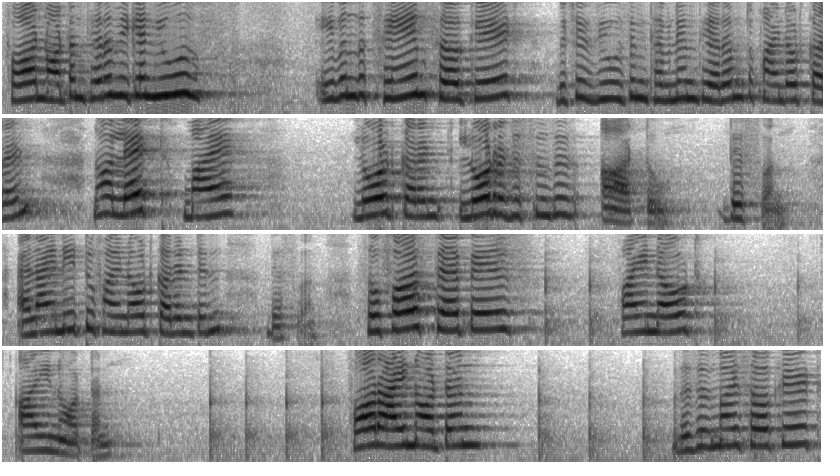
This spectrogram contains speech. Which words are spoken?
for Norton theorem we can use even the same circuit which is used in Thevenin theorem to find out current. Now let my load current load resistance is R2 this one and I need to find out current in this one. So first step is find out I Norton. For I Norton, this is my circuit.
